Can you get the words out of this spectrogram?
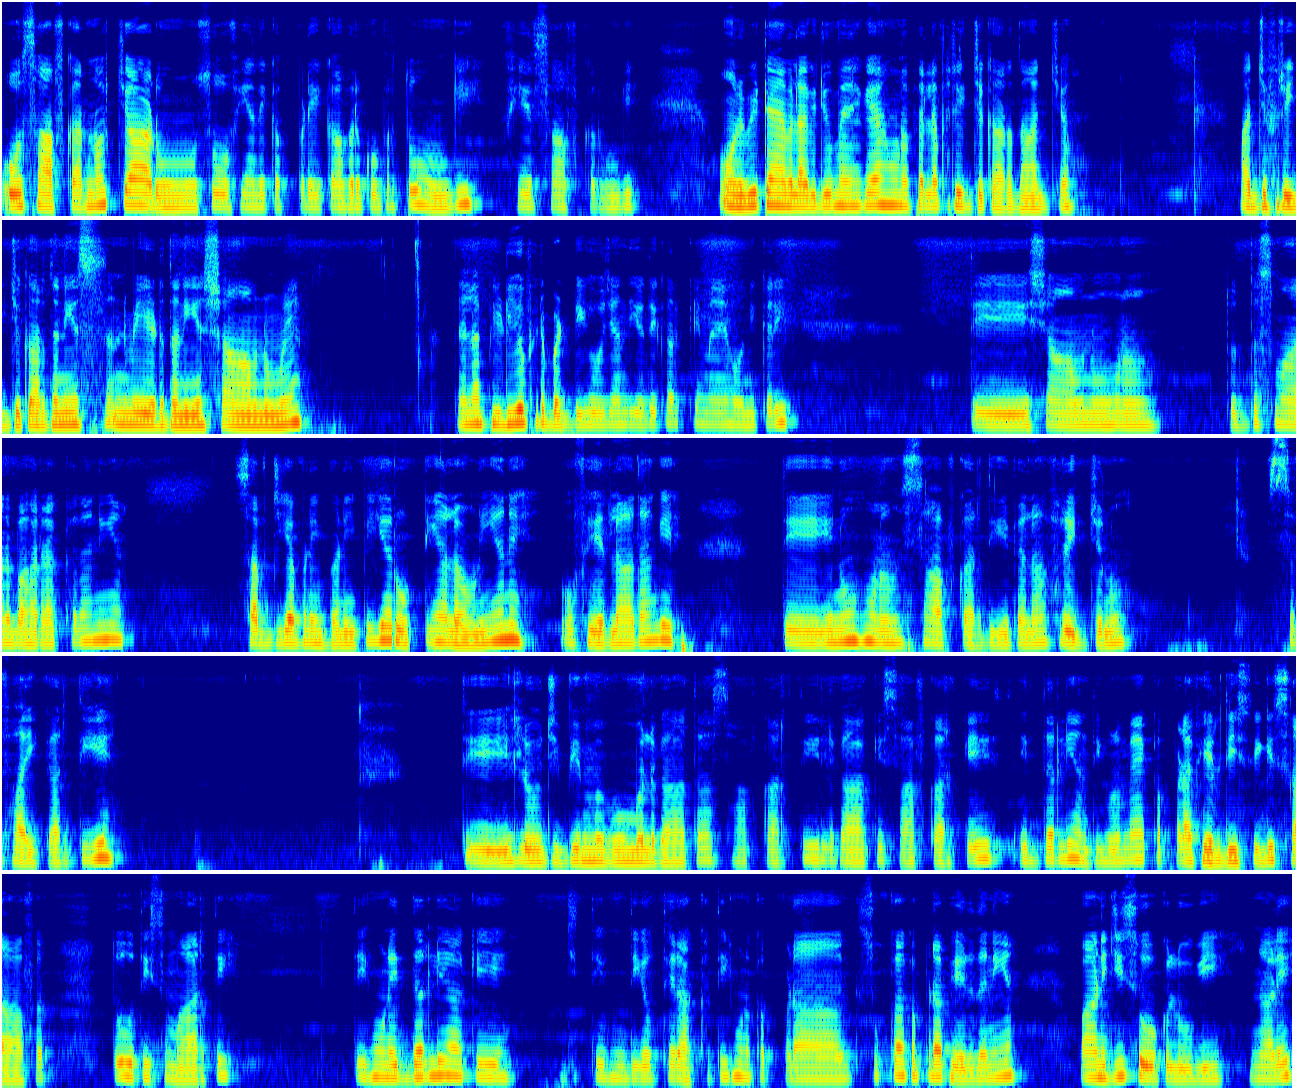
ਉਹ ਸਾਫ਼ ਕਰਨਾ, ਉਹ ਝਾੜੂ, ਸੋਫਿਆਂ ਦੇ ਕੱਪੜੇ ਕਵਰ ਕੁਵਰ ਧੋਉਂਗੀ ਫਿਰ ਸਾਫ਼ ਕਰੂੰਗੀ। ਹੁਣ ਵੀ ਟਾਈਮ ਲੱਗ ਜੂ, ਮੈਂ ਕਿਹਾ ਹੁਣ ਪਹਿਲਾਂ ਫਰਿੱਜ ਕਰਦਾ ਅੱਜ। ਅੱਜ ਫਰਿੱਜ ਕਰ ਦਣੀ ਨਵੇੜ ਦਣੀ ਆ ਸ਼ਾਮ ਨੂੰ ਮੈਂ। ਪਹਿਲਾਂ ਵੀਡੀਓ ਫਿਰ ਵੱਡੀ ਹੋ ਜਾਂਦੀ, ਉਹਦੇ ਕਰਕੇ ਮੈਂ ਉਹ ਨਹੀਂ ਕਰੀ। ਤੇ ਸ਼ਾਮ ਨੂੰ ਹੁਣ ਦੁੱਧ ਸਮਾਨ ਬਾਹਰ ਰੱਖ ਦਣੀ ਆ। ਸਬਜ਼ੀ ਆਪਣੀ ਬਣੀ ਪਈ ਆ, ਰੋਟੀਆਂ ਲਾਉਣੀਆਂ ਨੇ, ਉਹ ਫੇਰ ਲਾ ਦਾਂਗੇ। ਤੇ ਇਹਨੂੰ ਹੁਣ ਸਾਫ਼ ਕਰ ਦਈਏ ਪਹਿਲਾਂ ਫਰਿੱਜ ਨੂੰ। ਸਫ਼ਾਈ ਕਰ ਦਈਏ। ਤੇ ਲੋ ਜੀ, ਬਿਮ ਬੂਮ ਲਗਾਤਾ, ਸਾਫ਼ ਕਰਤੀ, ਲਗਾ ਕੇ ਸਾਫ਼ ਕਰਕੇ ਇੱਧਰ ਲਿਆਂਦੀ। ਹੁਣ ਮੈਂ ਕੱਪੜਾ ਫੇਰਦੀ ਸੀਗੀ ਸਾਫ਼, ਧੋਤੀ, ਸਮਾਰਤੀ। ਤੇ ਹੁਣ ਇੱਧਰ ਲਿਆ ਕੇ ਜਿੱਥੇ ਹੁੰਦੀ ਆ, ਉੱਥੇ ਰੱਖਤੀ। ਹੁਣ ਕੱਪੜਾ, ਸੁੱਕਾ ਕੱਪੜਾ ਫੇਰ ਦੇਣੀ ਆ। ਪਾਣੀ ਜੀ ਸੋਕ ਲੂਗੀ ਨਾਲੇ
